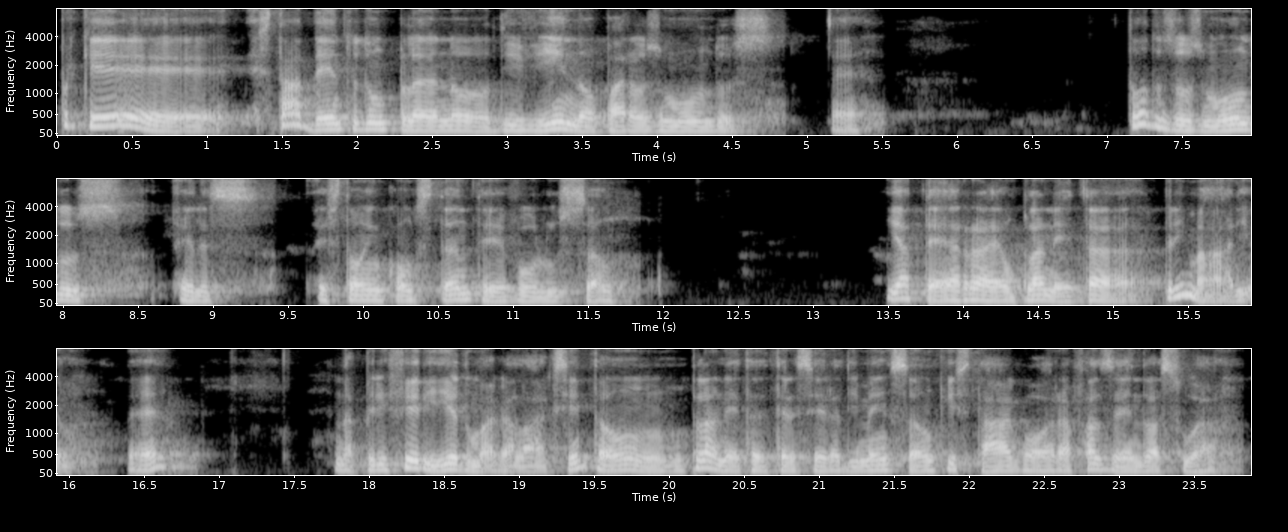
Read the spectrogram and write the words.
Porque está dentro de um plano divino para os mundos, né? Todos os mundos, eles estão em constante evolução. E a Terra é um planeta primário, né? Na periferia de uma galáxia, então, um planeta de terceira dimensão que está agora fazendo a sua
